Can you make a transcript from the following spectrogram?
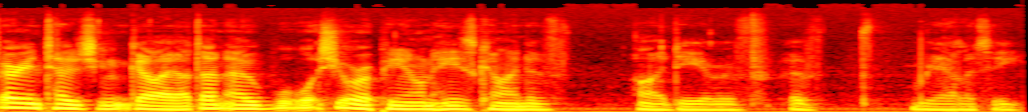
very intelligent guy. I don't know what's your opinion on his kind of idea of, of reality.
